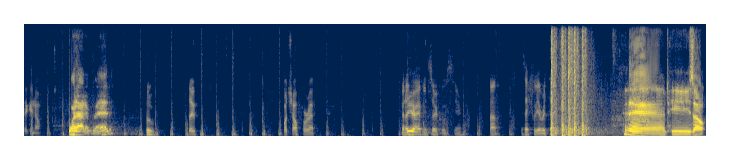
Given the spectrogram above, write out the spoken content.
taking off. What out of red? Blue. Blue. Watch out for it. Gonna Yeah. drive in circles here. Ah, it's actually a red tank. And he's out.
